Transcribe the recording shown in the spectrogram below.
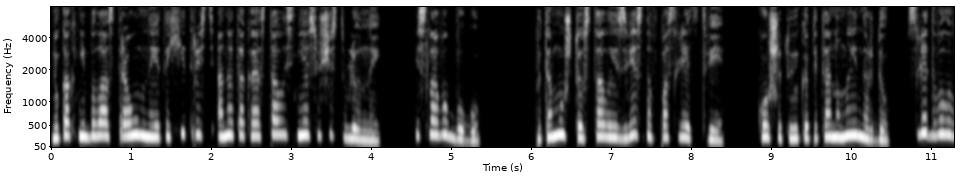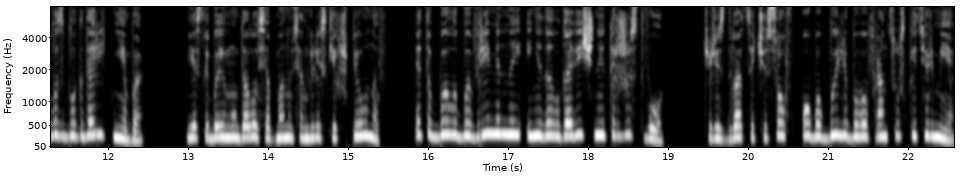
Но как ни была остроумной эта хитрость, она так и осталась неосуществленной. И слава богу. Потому что стало известно впоследствии, Кошету и капитану Мейнарду следовало возблагодарить небо. Если бы ему удалось обмануть английских шпионов, это было бы временное и недолговечное торжество, Через 20 часов оба были бы во французской тюрьме.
